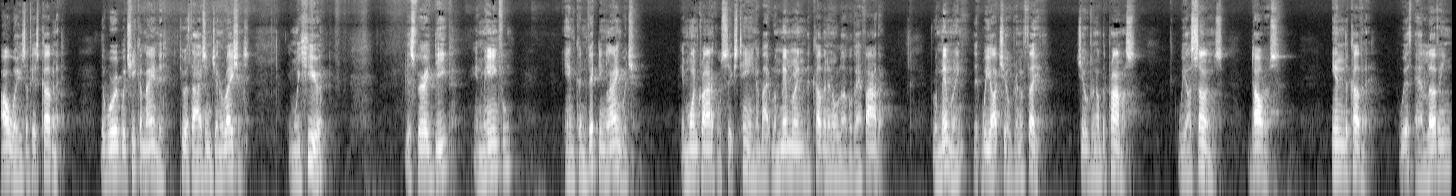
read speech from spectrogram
always of his covenant, the word which he commanded to a thousand generations. And we hear this very deep and meaningful and convicting language in 1 Chronicles 16 about remembering the covenantal love of our Father, remembering that we are children of faith, children of the promise. We are sons, daughters in the covenant with our loving,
